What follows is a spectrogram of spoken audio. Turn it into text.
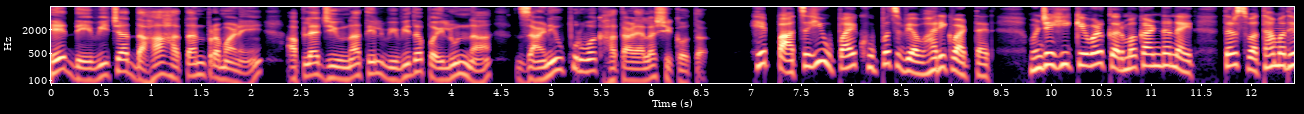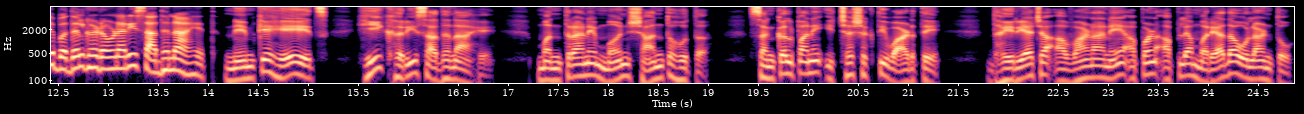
हे देवीच्या दहा हातांप्रमाणे आपल्या जीवनातील विविध पैलूंना जाणीवपूर्वक हाताळायला शिकवतं. हे पाचही उपाय खूपच व्यावहारिक वाटतायत. म्हणजे ही केवळ कर्मकांड नाहीत तर स्वतःमध्ये बदल घडवणारी साधनं आहेत. नेमके हेच ही खरी साधना आहे. मंत्राने मन शांत होतं. संकल्पाने इच्छाशक्ती वाढते. धैर्याच्या आव्हानाने आपण आपल्या मर्यादा ओलांडतो.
